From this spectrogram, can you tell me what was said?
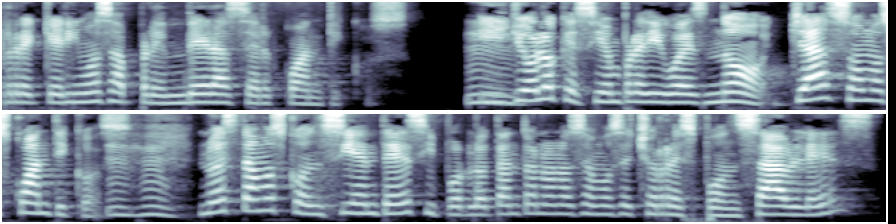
requerimos aprender a ser cuánticos. Y mm. yo lo que siempre digo es, no, ya somos cuánticos. No estamos conscientes y por lo tanto no nos hemos hecho responsables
